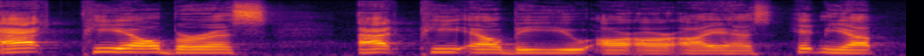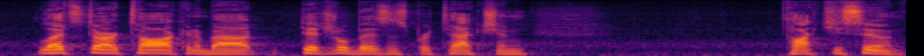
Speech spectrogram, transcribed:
At PL Burris, at PLBURRIS, hit me up, Let's start talking about digital business protection. Talk to you soon.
